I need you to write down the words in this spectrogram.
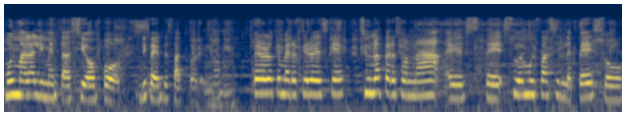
muy mala alimentación por diferentes factores, ¿no? Pero lo que me refiero es que si una persona este, sube muy fácil de peso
